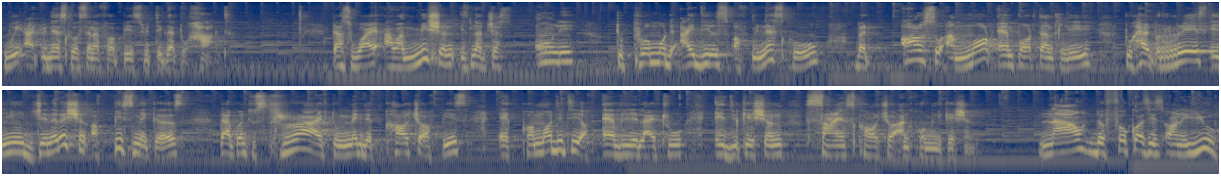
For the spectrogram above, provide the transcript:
We at UNESCO Center for Peace, we take that to heart. That's why our mission is not just only to promote the ideals of UNESCO, but also and more importantly, to help raise a new generation of peacemakers that are going to strive to make the culture of peace a commodity of everyday life through education, science, culture, and communication. Now, the focus is on you,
